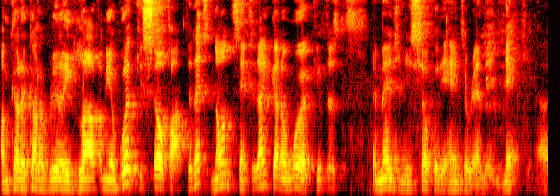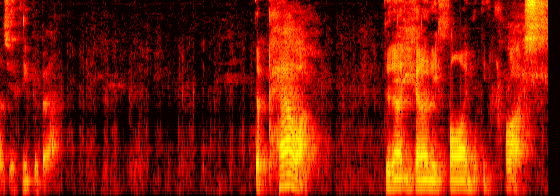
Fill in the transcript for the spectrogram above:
I'm gonna, gotta really love them. You know, work yourself up to that's nonsense. It ain't gonna work. You just imagine yourself with your hands around their neck, you know, as you think about it. The power that you can only find in Christ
